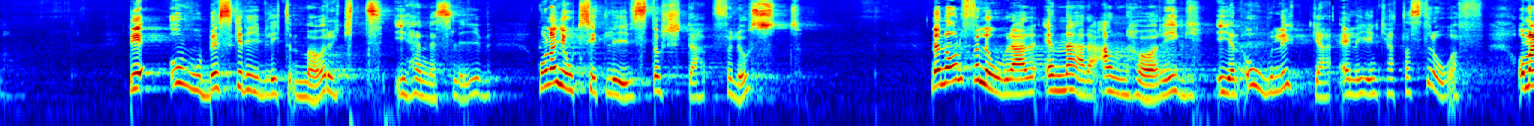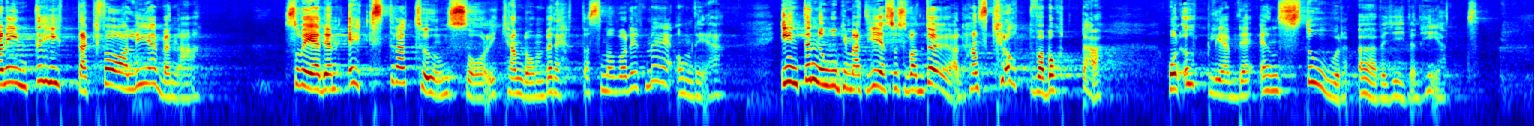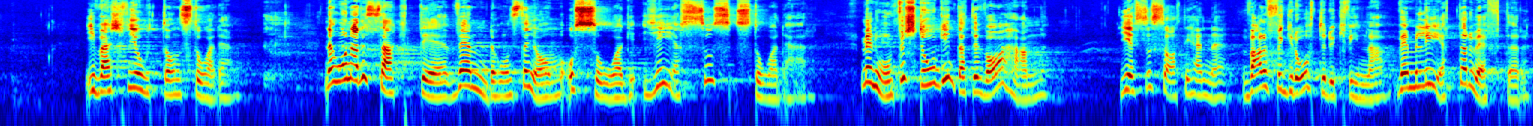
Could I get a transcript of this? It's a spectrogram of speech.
Det är obeskrivligt mörkt i hennes liv. Hon har gjort sitt livs största förlust. När någon förlorar en nära anhörig i en olycka eller i en katastrof och man inte hittar kvarlevorna så är det en extra tung sorg, kan de berätta som har varit med om det. Inte nog med att Jesus var död, hans kropp var borta. Hon upplevde en stor övergivenhet. I vers 14 står det när hon hade sagt det vände hon sig om och såg Jesus stå där. Men hon förstod inte att det var han. Jesus sa till henne, varför gråter du kvinna? Vem letar du efter?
